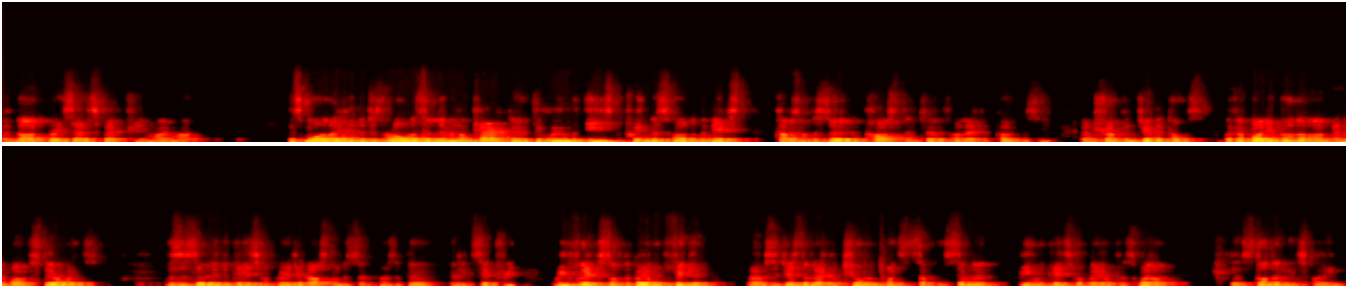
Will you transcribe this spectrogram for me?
are not very satisfactory in my mind. It's more likely that his role as a liminal character who can move with ease between this world and the next comes with a certain cost in terms of a lack of potency and shrunken genitals, like a bodybuilder on anabolic steroids. This is certainly the case for Grettir Ásmundarson, who is a 13th century reflex of the Beowulf figure, and I would suggest the lack of children points to something similar being the case for Beowulf as well. That still doesn't explain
